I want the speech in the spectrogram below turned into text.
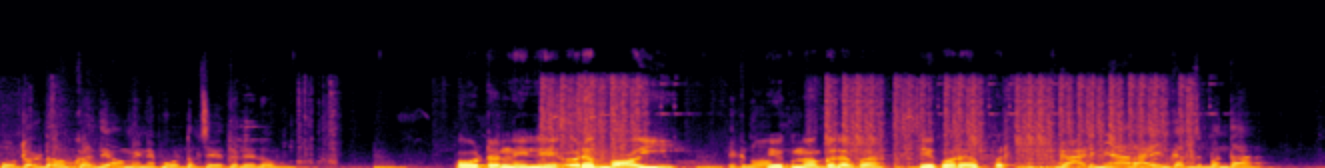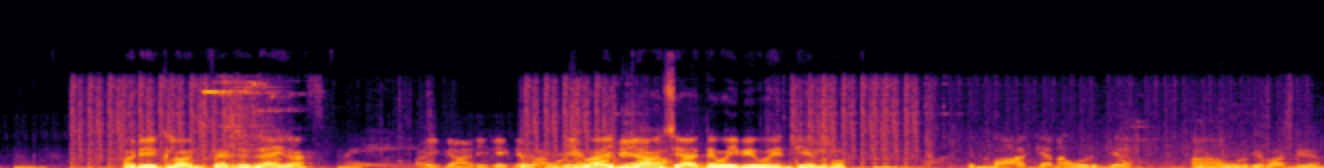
पोर्टल ड्रॉप कर दिया हूँ मैंने। पोर्टल चाहिए तो ले लो। पोर्टल नहीं ले। अरे बॉय एक नॉक कदम का। एक और है ऊपर। गाड़ी में आ रहा है इनका बंदा। और एक लॉन्च पैड से जाएगा। भाई गाड़ी लेके भाग। भाई जहाँ से आते वहीं पे वही दिया उनको एक भाग गया ना उड़ के? हाँ उड़ के भाग गया।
